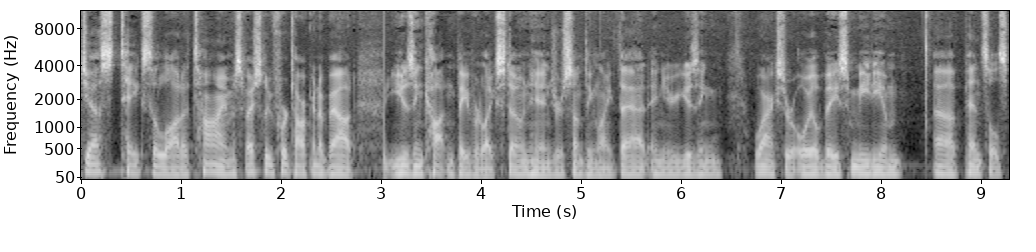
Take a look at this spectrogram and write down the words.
just takes a lot of time, especially if we're talking about using cotton paper like Stonehenge or something like that, and you're using wax or oil based medium uh, pencils,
